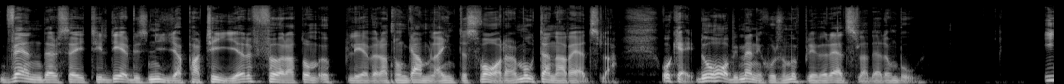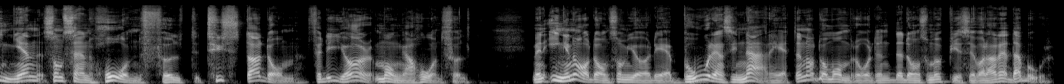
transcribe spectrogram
vänder sig till delvis nya partier för att de upplever att de gamla inte svarar mot denna rädsla. Okej, okay, då har vi människor som upplever rädsla där de bor. Ingen som sen hånfullt tystar dem, för det gör många hånfullt. Men ingen av dem som gör det bor ens i närheten av de områden där de som uppger sig vara rädda bor.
